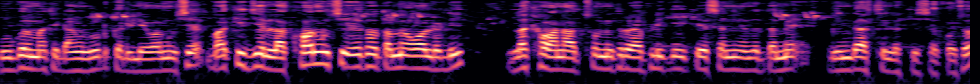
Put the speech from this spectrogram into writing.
ગૂગલમાંથી ડાઉનલોડ કરી લેવાનું છે. બાકી જે લખવાનું છે એ તો તમે ઓલરેડી લખવાના છો મિત્રો એપ્લિકેશનની અંદર તમે બિંદાસથી લખી શકો છો.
